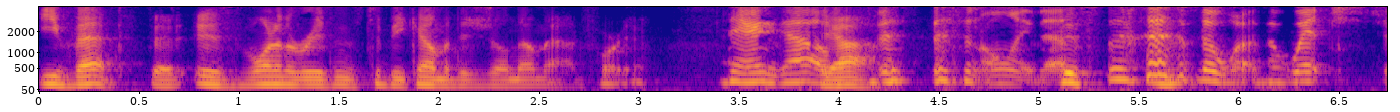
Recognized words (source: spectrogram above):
event that is one of the reasons to become a digital nomad for you. There you go. Yeah. This, this, and only this. This- this- the the witch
